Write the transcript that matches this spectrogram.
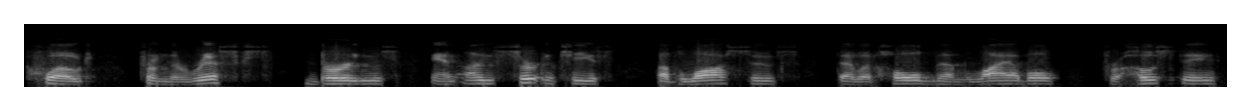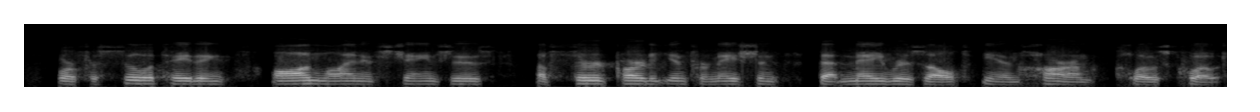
quote, from the risks, burdens, and uncertainties of lawsuits that would hold them liable for hosting or facilitating online exchanges of third-party information that may result in harm, close quote.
